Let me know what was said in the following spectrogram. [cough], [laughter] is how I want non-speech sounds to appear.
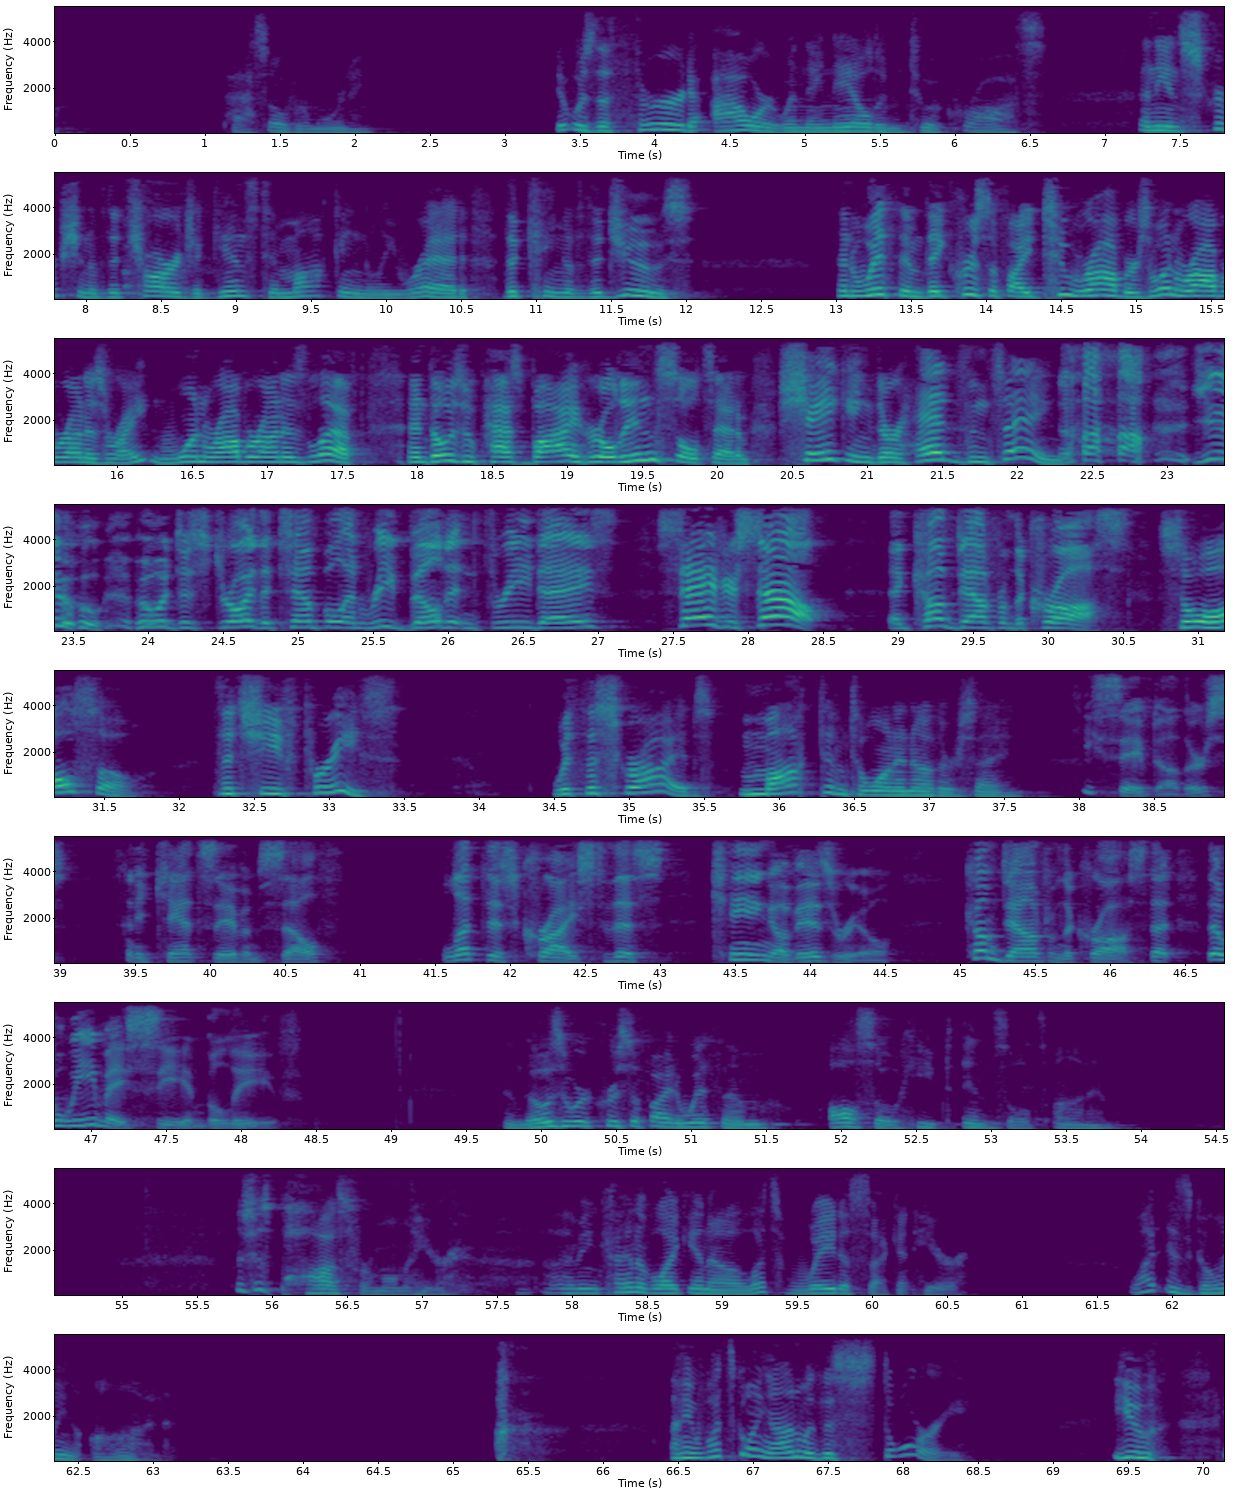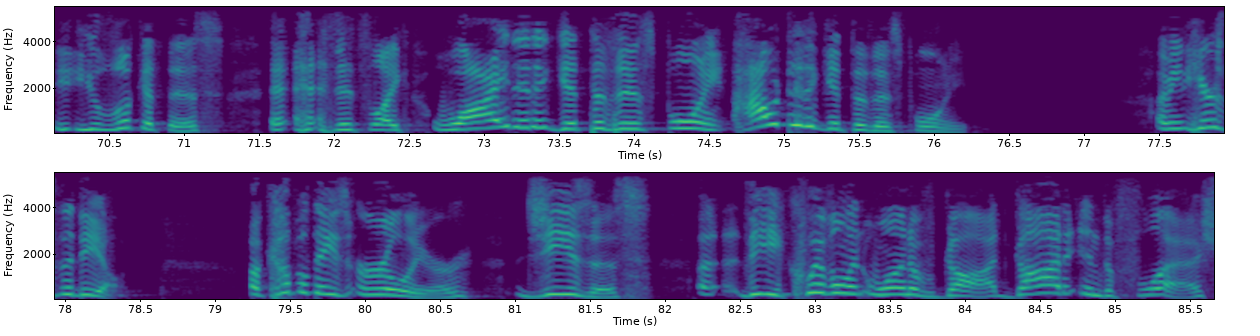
Passover morning. It was the third hour when they nailed him to a cross. And the inscription of the charge against him mockingly read, The King of the Jews. And with him they crucified two robbers, one robber on his right and one robber on his left. And those who passed by hurled insults at him, shaking their heads and saying, [laughs] You who would destroy the temple and rebuild it in three days, save yourself and come down from the cross. So also the chief priests with the scribes mocked him to one another, saying, He saved others, and he can't save himself. Let this Christ, this King of Israel, come down from the cross, that, that we may see and believe. And those who were crucified with him also heaped insults on him. Let's just pause for a moment here. I mean, kind of like, you know, let's wait a second here. What is going on? [laughs] I mean, what's going on with this story? You, you look at this, and it's like, why did it get to this point? How did it get to this point? I mean, here's the deal. A couple days earlier, Jesus, uh, the equivalent one of God, God in the flesh,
